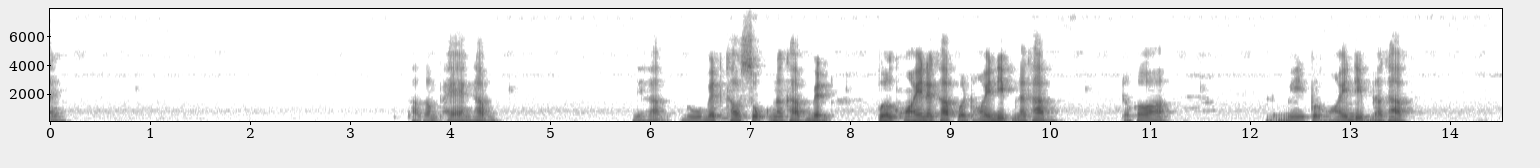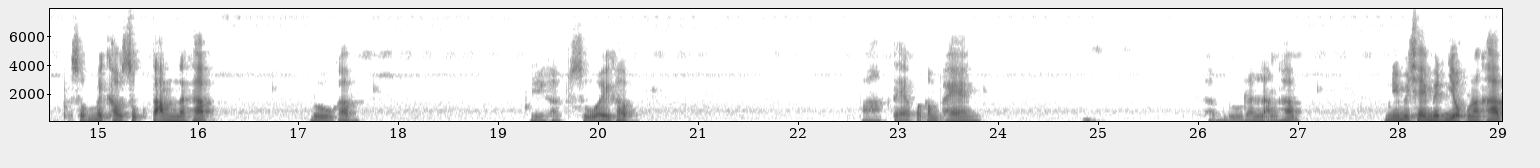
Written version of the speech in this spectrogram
งพระกำแพงครับนี่ครับดูเม็ดข้าวสุกนะครับ เม็ด ปลือกหอยนะครับเปลือกหอยดิบนะครับ แล้วก็มีเปลือกหอยดิบนะครับ ผสมเม็ดข้าวสุกตำนะครับ ดูครับนี่ครับสวยครับปากแตกพระกำแพงครับดูด้านหลังครับ นี่ไม่ใช่เม็ดหยกนะครับ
